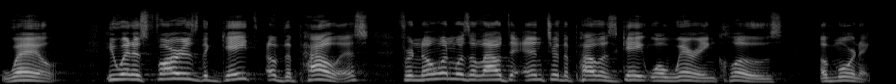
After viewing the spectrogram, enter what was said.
wail. He went as far as the gate of the palace for no one was allowed to enter the palace gate while wearing clothes of mourning.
